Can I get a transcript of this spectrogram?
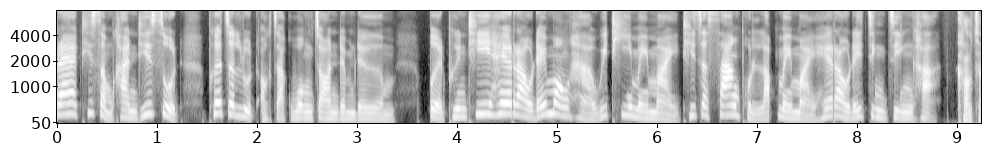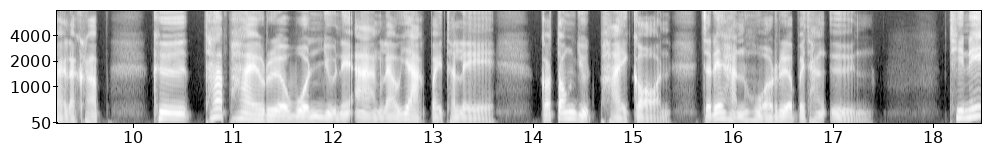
แรกที่สำคัญที่สุด เพื่อจะหลุดออกจากวงจรเดิมๆ เปิดพื้นที่ให้เราได้มองหาวิธีใหม่ ๆ ที่จะสร้างผลลัพธ์ใหม่ ๆ ให้เราได้จริง ๆ ค่ะ เข้าใจแล้วครับ คือถ้าพายเรือวนอยู่ในอ่างแล้วอยากไปทะเล ก็ต้องหยุดพายก่อน จะได้หันหัวเรือไปทางอื่น ทีนี้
